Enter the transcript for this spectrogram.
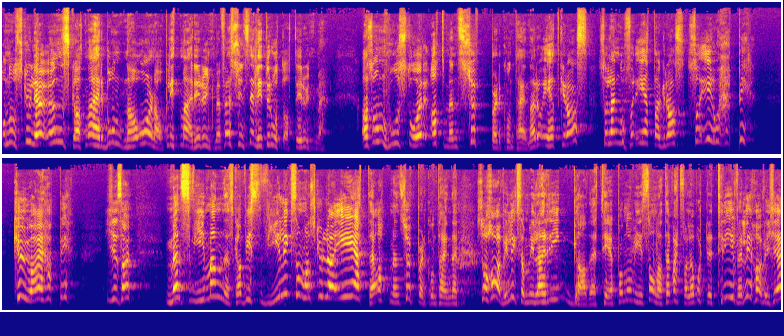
og nå skulle jeg ønske at denne bonden hadde ordna opp litt mer rundt meg, for jeg syns det er litt rotete rundt meg. Altså Om hun står attmed en søppelcontainer og et gras, så lenge hun får ete gras, så er hun happy. Kua er happy. Ikke sant? Mens vi mennesker, hvis vi liksom skulle ete attmed en søppelcontainer, så har vi liksom villet rigga det til på noe vis, sånn at det i hvert fall har blitt trivelig. har vi ikke?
